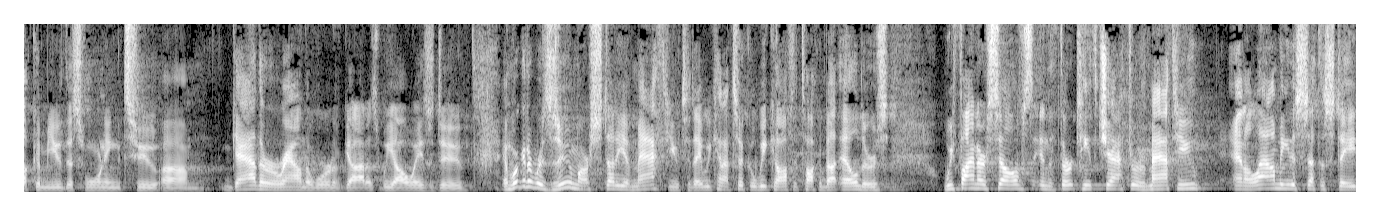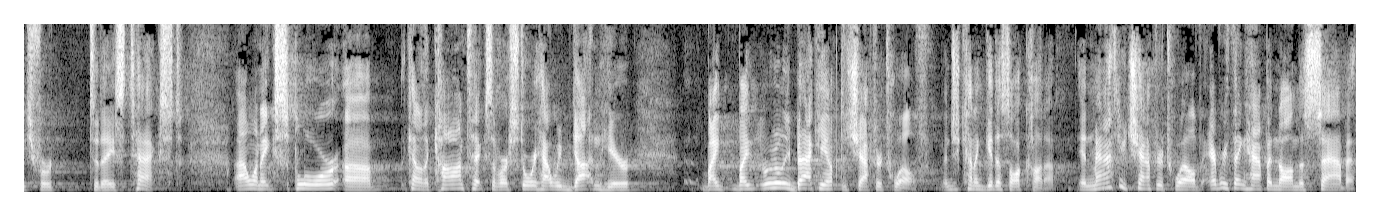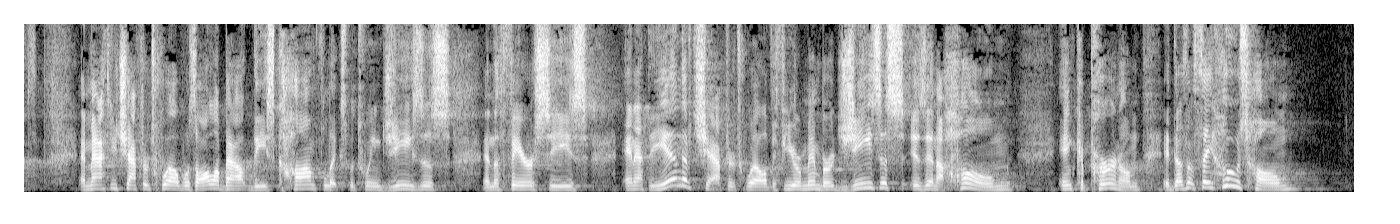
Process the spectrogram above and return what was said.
Welcome you this morning to um, gather around the Word of God as we always do. And we're going to resume our study of Matthew today. We kind of took a week off to talk about elders. We find ourselves in the 13th chapter of Matthew, and allow me to set the stage for today's text. I want to explore uh, kind of the context of our story, how we've gotten here, by, by really backing up to chapter 12 and just kind of get us all caught up. In Matthew chapter 12, everything happened on the Sabbath. And Matthew chapter 12 was all about these conflicts between Jesus and the Pharisees. And at the end of chapter 12, if you remember, Jesus is in a home in Capernaum. It doesn't say whose home,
